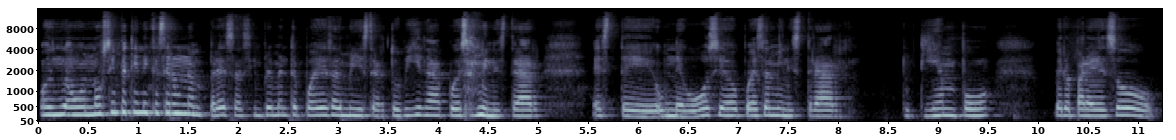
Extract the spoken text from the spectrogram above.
O no, siempre tiene que ser una empresa, simplemente puedes administrar tu vida, puedes administrar este, un negocio, puedes administrar tu tiempo, pero para eso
